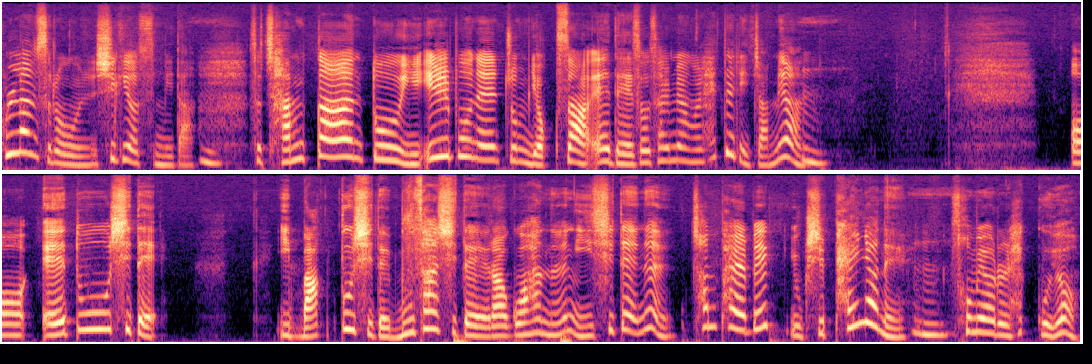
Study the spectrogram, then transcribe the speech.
혼란스러운 시기였습니다. 음. 그래서 잠깐 또 이 일본의 좀 역사에 대해서 설명을 해드리자면, 음. 어, 에도 시대, 이 막부 시대, 무사 시대라고 하는 이 시대는 1868년에 음. 소멸을 했고요.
